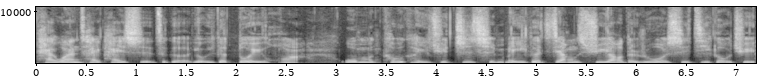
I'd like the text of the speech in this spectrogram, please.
台湾才开始这个有一个对话。我们可不可以去支持每一个这样需要的弱势机构，去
